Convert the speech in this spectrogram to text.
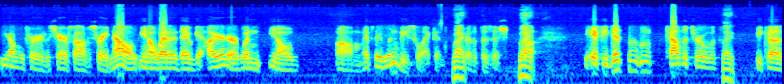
you know, for the sheriff's office right now. You know, whether they would get hired or when, you know, um, if they wouldn't be selected Right. for the position. Right. But if you did something, tell the truth Right. because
